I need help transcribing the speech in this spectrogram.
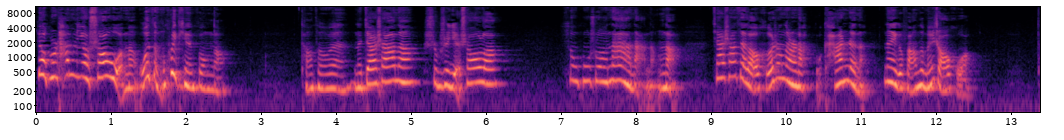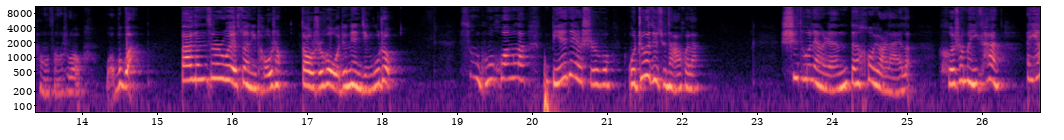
要不是他们要烧我们，我怎么会添风呢？唐僧问：“那袈裟呢？是不是也烧了？”孙悟空说：“那哪能呢？袈裟在老和尚那儿呢，我看着呢。那个房子没着火。”唐僧说：“我不管，八根丝儿我也算你头上，到时候我就念紧箍咒。”孙悟空慌了：“别介呀，师傅，我这就去拿回来。”师徒两人奔后院来了，和尚们一看：“哎呀，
